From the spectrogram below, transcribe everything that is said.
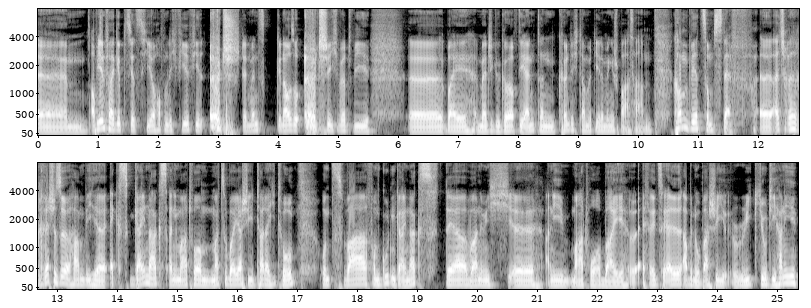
Ähm, auf jeden Fall gibt's jetzt hier hoffentlich viel, viel Urge, denn wenn es genauso urgig wird wie äh, bei Magical Girl of the End, dann könnte ich damit jede Menge Spaß haben. Kommen wir zum Steph. Äh, als Re Regisseur haben wir hier Ex-Gainax-Animator Matsubayashi Tadahito und zwar vom guten Gainax. Der war nämlich äh, Animator bei äh, FLCL, Abenobashi, Recutie Honey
